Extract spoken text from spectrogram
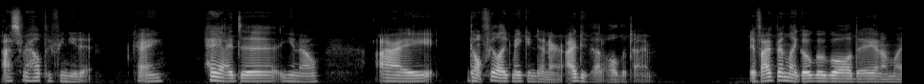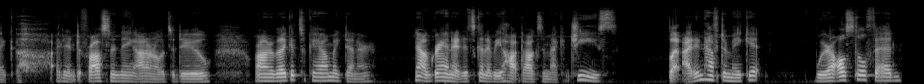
Ask for help if you need it, okay? Hey, I did, you know, I don't feel like making dinner. I do that all the time. If I've been like go, go, go all day and I'm like, I didn't defrost anything, I don't know what to do, Ron will be like, it's okay, I'll make dinner. Now, granted, it's to be hot dogs and mac and cheese, but I didn't have to make it. We're all still fed.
